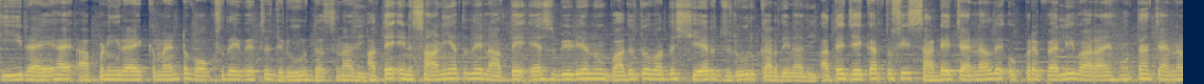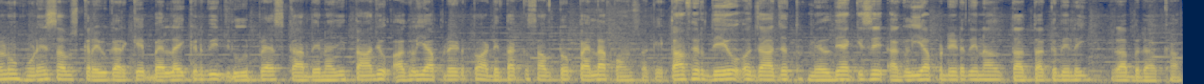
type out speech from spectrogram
ਕੀ ਰਾਏ ਹੈ, ਆਪਣੀ ਰਾਏ ਕਮੈਂਟ ਬਾਕਸ ਦੇ ਵਿੱਚ ਜ਼ਰੂਰ ਦੱਸਣਾ ਜੀ। ਅਤੇ ਇਨਸਾਨੀਅਤ ਦੇ ਨਾਤੇ ਇਸ ਵੀਡੀਓ ਨੂੰ ਵੱਧ ਤੋਂ ਵੱਧ ਸ਼ੇਅਰ ਜ਼ਰੂਰ ਕਰ ਦੇਣਾ ਜੀ। ਅਤੇ ਜੇਕਰ ਤੁਸੀਂ ਸਾਡੇ ਚੈਨਲ ਦੇ ਉੱਪਰ ਪਹਿਲੀ ਵਾਰ ਆਏ ਹੋ, ਤਾਂ ਚੈਨਲ ਨੂੰ ਹੁਣੇ ਸਬਸਕ੍ਰਾਈਬ ਕਰਕੇ ਬੈਲ ਆਈਕਨ ਵੀ ਜ਼ਰੂਰ ਪ੍ਰੈਸ ਕਰ ਦੇਣਾ ਜੀ, ਤਾਂ ਜੋ ਅਗਲੀ ਅਪਡੇਟ ਤੁਹਾਡੇ ਤੱਕ ਸਭ ਤੋਂ ਪਹਿਲਾਂ ਪਹੁੰਚ ਸਕੇ। ਤਾਂ ਫਿਰ ਦਿਓ ਇਜਾਜ਼ਤ, ਮਿਲਦੇ ਆ ਕਿਸੇ ਅਗਲੀ ਅਪਡੇਟ ਦੇ ਨਾਲ, ਤਦ ਤੱਕ ਦੇ ਲਈ ਰੱਬ ਰਾਖਾ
